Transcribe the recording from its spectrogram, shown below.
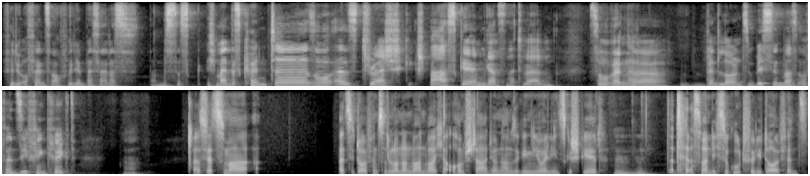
für die Offense auch wieder besser. Das, dann ist das. Ich meine, das könnte so als Trash-Spaß-Game ganz nett werden. So, wenn, ja. äh, wenn Lawrence ein bisschen was offensiv hinkriegt. Ja. Das letzte Mal, als die Dolphins in London waren, war ich ja auch im Stadion, haben sie gegen New Orleans gespielt. Mhm. Das war nicht so gut für die Dolphins.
